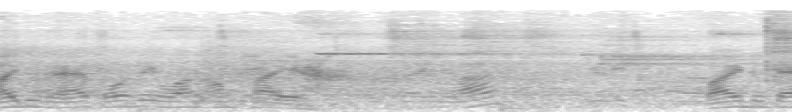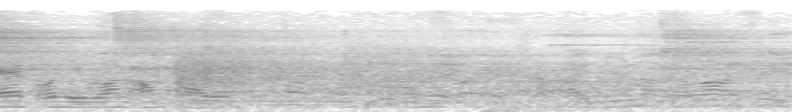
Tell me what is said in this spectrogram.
Why do they have only one umpire? Why do they have only one umpire? I do not know. I think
